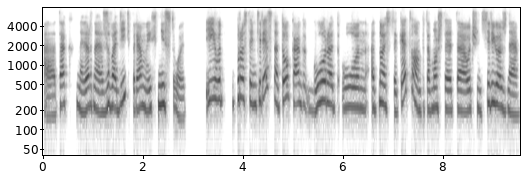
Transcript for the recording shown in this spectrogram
а так, наверное, заводить прямо их не стоит. И вот просто интересно то, как город, он относится к этому, потому что это очень серьезная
